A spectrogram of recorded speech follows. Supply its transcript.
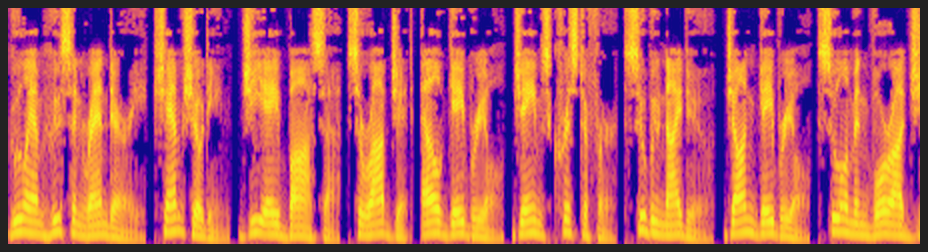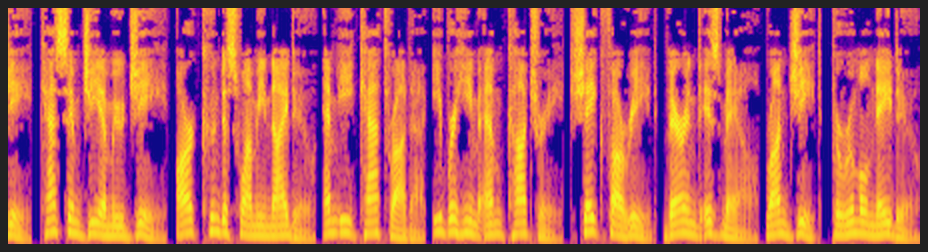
Gulam Hussain Randari, Shamshodin, G. A. Basa, Sarabjit, L. Gabriel, James Christopher, Subu Naidu, John Gabriel, Suleiman Voraji, Kasimji Amuji, R. Kundaswamy Naidu, M. E. Kathrada, Ibrahim M. Khatri, Sheikh Farid, Varind Ismail, Ranjit, Perumal Naidu,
